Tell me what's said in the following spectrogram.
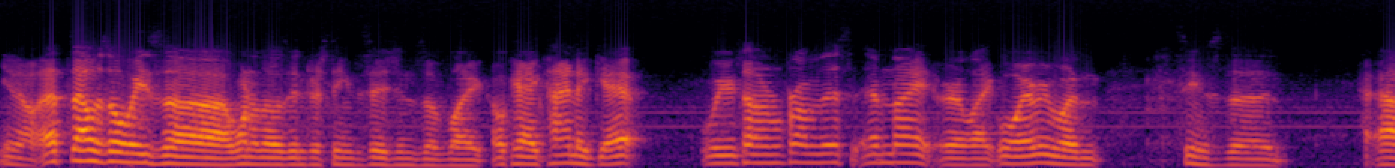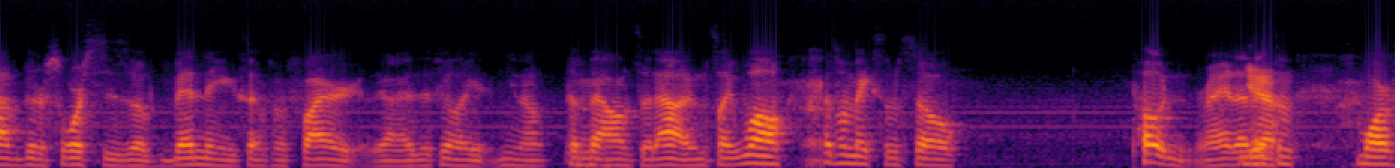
you know that that was always uh one of those interesting decisions of like okay I kind of get where you're coming from this M Night or like well everyone seems to have their sources of bending except for fire guys I feel like you know to Mhm. balance it out and it's like well that's what makes them so potent right that Yeah. makes them more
